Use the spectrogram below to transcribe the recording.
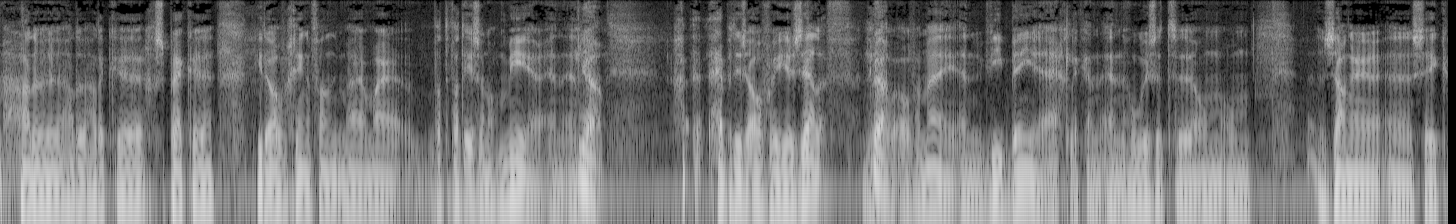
hadden we, hadden, had ik eh, gesprekken die erover gingen van, maar, maar wat, wat is er nog meer? En, en Ja. heb het eens over jezelf, Ja. over, mij. En wie ben je eigenlijk? En, en hoe is het eh, om, om zanger, eh, CQ,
